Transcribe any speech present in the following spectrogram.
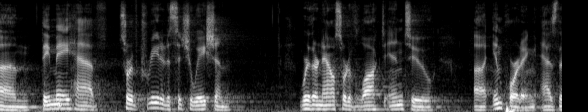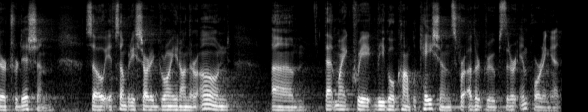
um, they may have sort of created a situation where they're now sort of locked into uh, importing as their tradition. So if somebody started growing it on their own, um, that might create legal complications for other groups that are importing it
